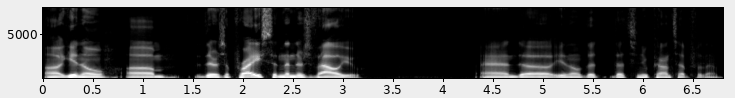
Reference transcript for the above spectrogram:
uh, you know, um, there's a price and then there's value. And, uh, you know, that that's a new concept for them.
